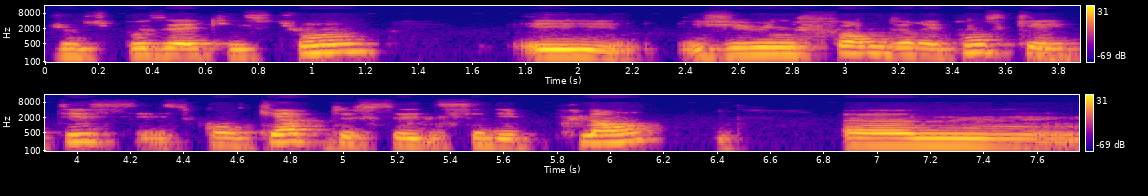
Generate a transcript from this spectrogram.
je me suis posé la question et j'ai eu une forme de réponse qui a été, ce qu'on capte, c'est des plans, euh,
